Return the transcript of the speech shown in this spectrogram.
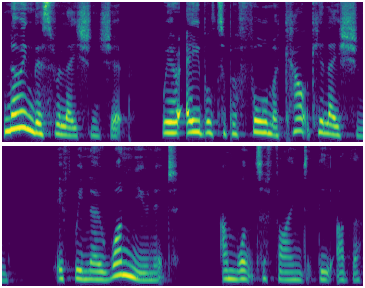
Knowing this relationship, we are able to perform a calculation if we know one unit and want to find the other.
